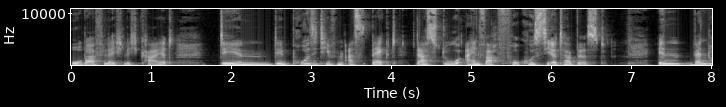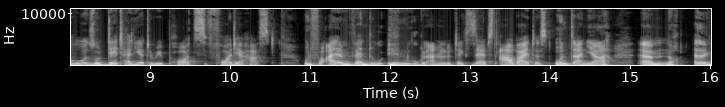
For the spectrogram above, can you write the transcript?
Oberflächlichkeit den, den positiven Aspekt, dass du einfach fokussierter bist in, wenn du so detaillierte Reports vor dir hast und vor allem, wenn du in Google Analytics selbst arbeitest und dann ja ähm, noch äh,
